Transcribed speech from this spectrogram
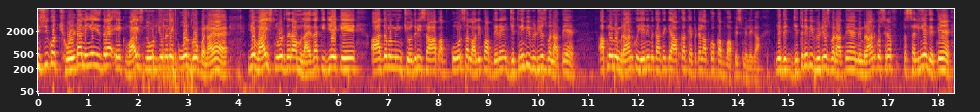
किसी को छोड़ना नहीं है। इस तरह एक वाइस नोट जो उन्होंने एक और ग्रुप बनाया है, ये वाइस नोट ज़रा मुलायदा कीजिए कि आदम अमीन चौधरी साहब अब कौन सा लॉलीपॉप दे रहे हैं, जितनी भी वीडियोस बनाते हैं। अपने मम्बरान को ये नहीं बताते कि आपका कैपिटल आपको कब वापस मिलेगा। ये जितनी भी वीडियोस बनाते हैं मम्बरान को सिर्फ़ तसलियाँ देते हैं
